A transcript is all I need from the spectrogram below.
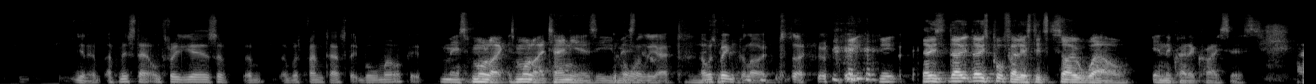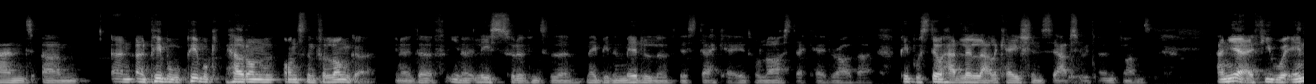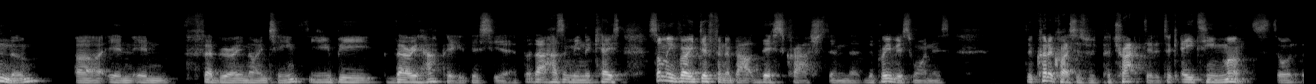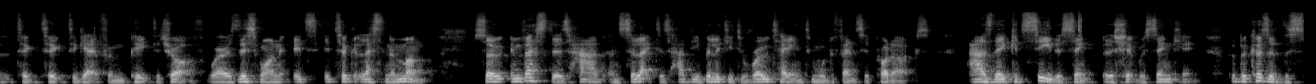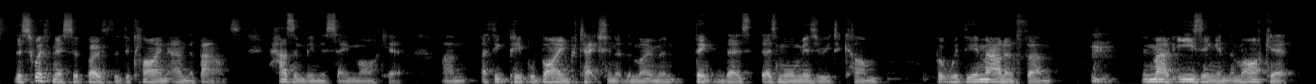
you know i've missed out on three years of, of, of a fantastic bull market. It's more like it's more like 10 years you missed well, yeah. I was being polite so. Those, those those portfolios did so well in the credit crisis, and um, and and people people held on onto them for longer. You know, the you know at least sort of into the maybe the middle of this decade or last decade rather. People still had little allocations to absolute return funds, and yeah, if you were in them uh, in in February nineteenth, you'd be very happy this year. But that hasn't been the case. Something very different about this crash than the, the previous one is the credit crisis was protracted. It took 18 months to, to, to, to, get from peak to trough, whereas this one, it's, it took less than a month. So investors had and selectors had the ability to rotate into more defensive products as they could see the sink the ship was sinking but because of the, the swiftness of both the decline and the bounce hasn't been the same market um, i think people buying protection at the moment think there's there's more misery to come but with the amount of um, the amount of easing in the market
